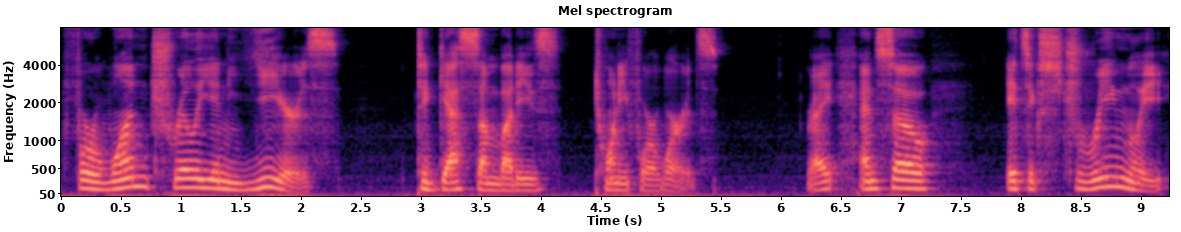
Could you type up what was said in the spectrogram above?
for 1 trillion years to guess somebody's 24 words, right? And so it's extremely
